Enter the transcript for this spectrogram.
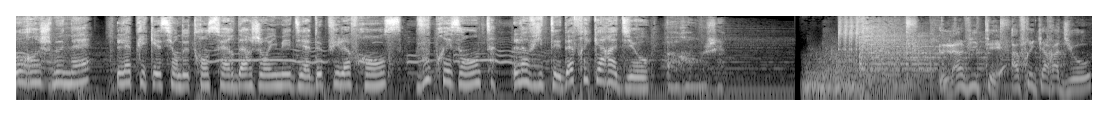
Orange Monnaie, l'application de transfert d'argent immédiat depuis la France, vous présente l'invité d'Africa Radio. Orange. L'invité Africa Radio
